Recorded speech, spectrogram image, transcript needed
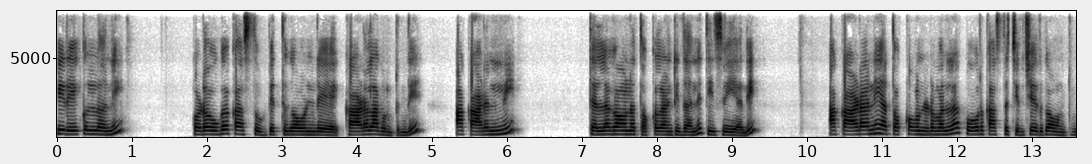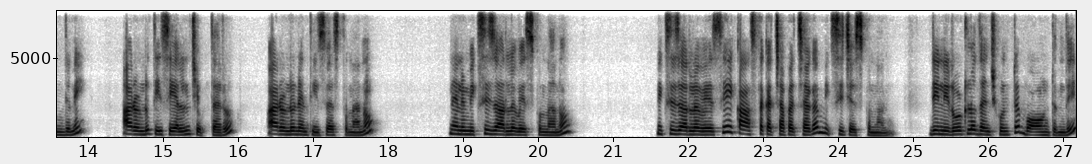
ఈ రేకుల్లోని పొడవుగా కాస్త ఉబ్బెత్తుగా ఉండే కాడలాగా ఉంటుంది. ఆ కాడని తెల్లగా ఉన్న తొక్క లాంటి దాన్ని తీసివేయాలి. ఆ కాడని ఆ తొక్క ఉండడం వల్ల కూర కాస్త చిరుచేదుగా ఉంటుందని ఆ రెండు తీసేయాలని చెప్తారు. ఆ రెండు నేను తీసేస్తున్నాను. నేను మిక్సీ జార్లో వేసుకున్నాను. మిక్సీ జార్లో వేసి కాస్త కచ్చాపచ్చాగా మిక్సీ చేసుకున్నాను. దీన్ని రోట్లో దంచుకుంటే బాగుంటుంది.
